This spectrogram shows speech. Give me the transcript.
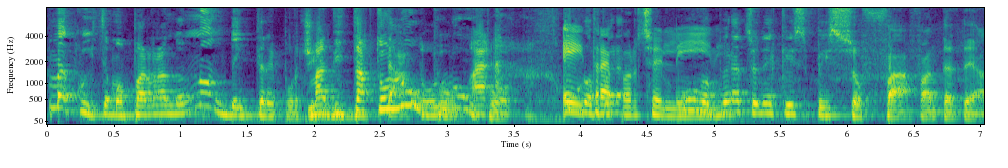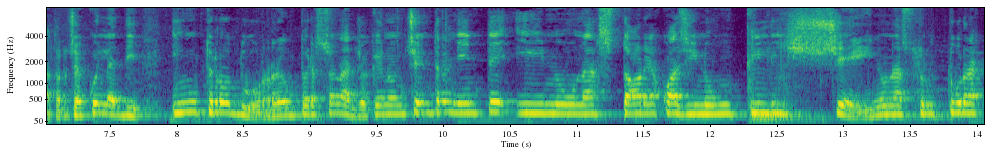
Ma qui stiamo parlando non dei tre porcellini, Ma di Tato Lupo. Lupo. Eh. E i tre porcellini. Un'operazione che spesso fa fantateatro, cioè quella di introdurre un personaggio che non c'entra niente in una storia quasi in un cliché, in una struttura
